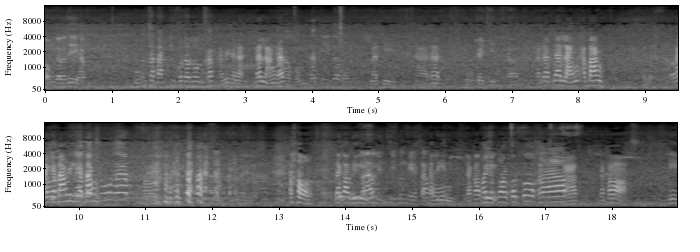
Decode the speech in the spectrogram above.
ส่งเจ้าหน้าที่ครับผมถนัดอินโฟดานนท์ครับอภิขนาดด้านหลังครับอ่าผมนัดนี้ก็ผมนาทีอ่าด้านผมเคยกินครับอ่าด้านด้านหลังอะบังอาอย่าบังดิอย่าบังรู้ครับอ๋อแล้วก็พี่ที่เมืองเนสสักกลินแล้วก็พพี่ยากรณ์โคตรโก้ครับครับ แล้วก็พี่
